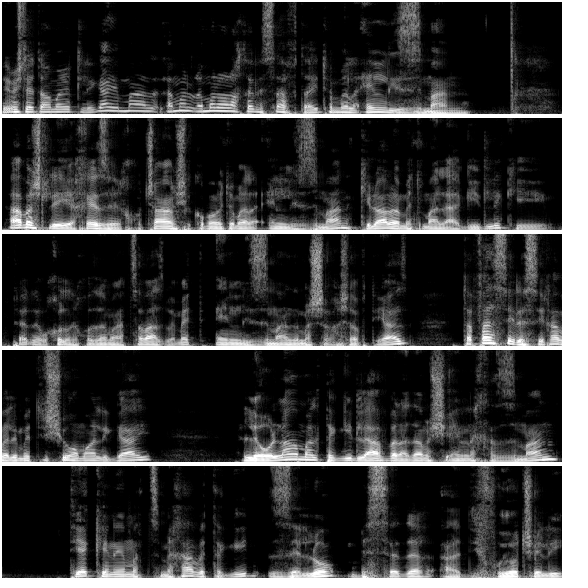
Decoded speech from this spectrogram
ואמא שלי הייתה אומרת לי, גיא, מה, למה, למה לא הלכת לסבתא? הייתי אומר לה, אין לי זמן. אבא שלי אחרי איזה חודשיים שכל פעם הייתי אומר לה, אין לי זמן, כי לא היה לו באמת מה להגיד לי, כי בסדר, בכל זאת אני חוזר מהצבא, אז באמת אין לי זמן, זה מה שחשבתי אז. תפסתי לשיחה ולימדתי שהוא אמר לי, גיא, לעולם אל תגיד לאף בן אדם שאין לך זמן, תהיה כן עם עצמך ותגיד, זה לא בסדר העדיפויות שלי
